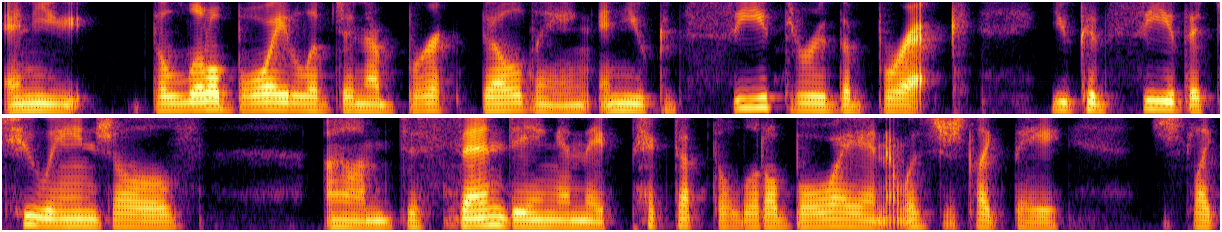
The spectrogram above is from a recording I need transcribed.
And you the little boy lived in a brick building and you could see through the brick. You could see the two angels um, descending and they picked up the little boy and it was just like they just like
